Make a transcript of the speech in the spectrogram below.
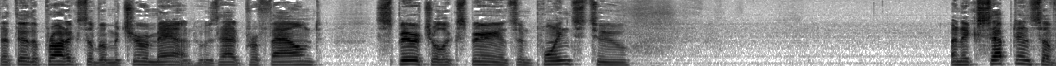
that they're the products of a mature man who's had profound spiritual experience and points to an acceptance of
